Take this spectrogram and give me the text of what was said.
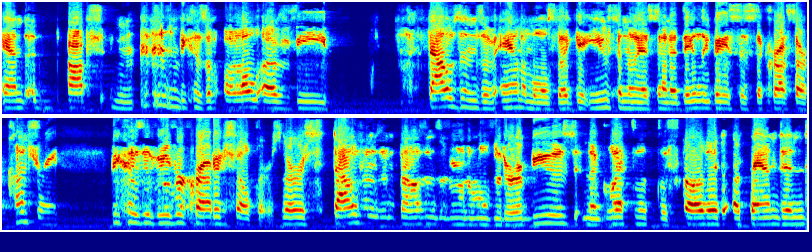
and adoption because of all of the thousands of animals that get euthanized on a daily basis across our country because of overcrowded shelters. There's thousands and thousands of animals that are abused, neglected, discarded, abandoned,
